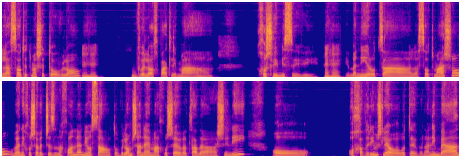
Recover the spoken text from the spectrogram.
לעשות את מה שטוב לו, ולא אכפת לי מה חושבים מסביבי. אם אני רוצה לעשות משהו, ואני חושבת שזה נכון לי, אני עושה אותו, ולא משנה מה חושב הצד השני, או, או חברים שלי, או וואטאבר. אני בעד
